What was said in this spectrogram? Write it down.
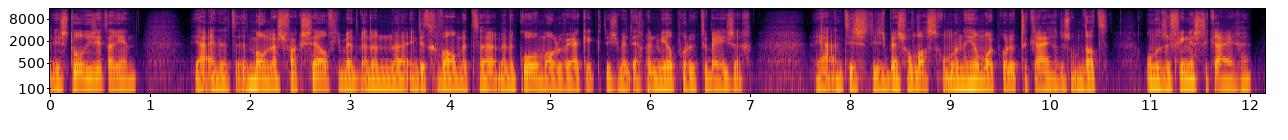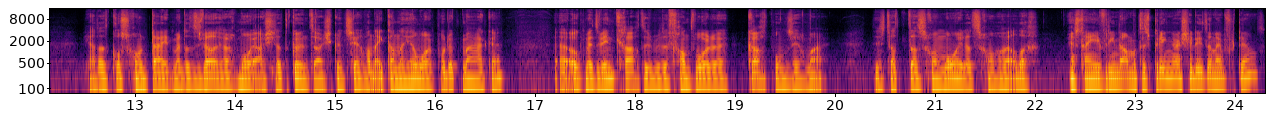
historie zit daarin. Ja, en het, het molenaarsvak zelf, je bent met een, in dit geval met, met een korenmolen werk ik. Dus je bent echt met meelproducten bezig. Ja, en het is, het is best wel lastig om een heel mooi product te krijgen. Dus om dat onder de vingers te krijgen, ja, dat kost gewoon tijd. Maar dat is wel heel erg mooi als je dat kunt. Als je kunt zeggen van ik kan een heel mooi product maken. ook met windkracht, dus met een verantwoorde krachtbron, zeg maar. Dus dat, dat is gewoon mooi, dat is gewoon geweldig. En staan je vrienden allemaal te springen als je dit dan hebt verteld?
